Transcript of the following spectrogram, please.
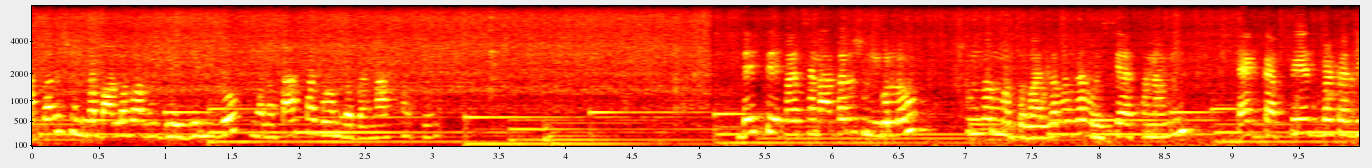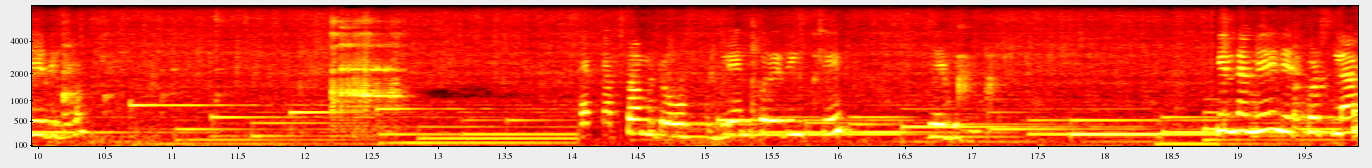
আদা, রসুনটা ভালোভাবে ভেজে নিব, যেন কাঁচা গন্ধটা না থাকে। দেখতেই পাচ্ছেন আদা রসুনগুলো সুন্দর মতো ভাজা ভাজা হয়েছে এখন আমি। এক কাপ পেঁয়াজ বাটা দিয়ে দিব। এক কাপ টমেটো ব্লেন্ড করে দিচ্ছি দিয়ে দিব চিকেনটা মেরিনেট করছিলাম,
